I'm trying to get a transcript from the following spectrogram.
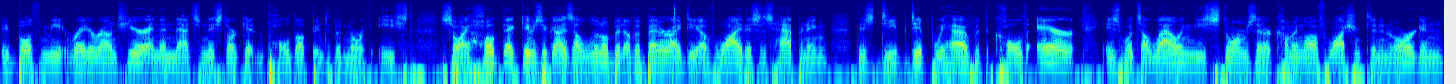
They both meet right around here, and then that's when they start getting pulled up into the northeast. So I hope that gives you guys a little bit of a better idea of why this is happening. This deep dip we have with the cold air is what's allowing these storms that are coming off Washington and Oregon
